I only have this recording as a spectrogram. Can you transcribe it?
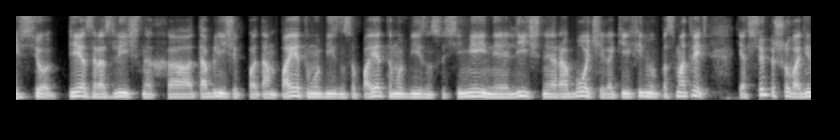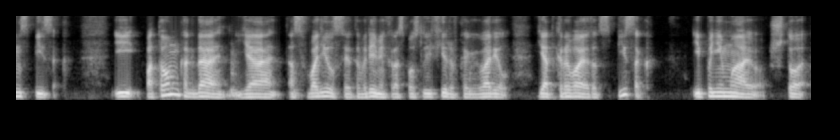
и все, без различных а, табличек по, там, по этому бизнесу, по этому бизнесу, семейные, личные, рабочие, какие фильмы посмотреть. Я все пишу в один список. И потом, когда я освободился это время, как раз после эфиров, как я говорил, я открываю этот список и понимаю, что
